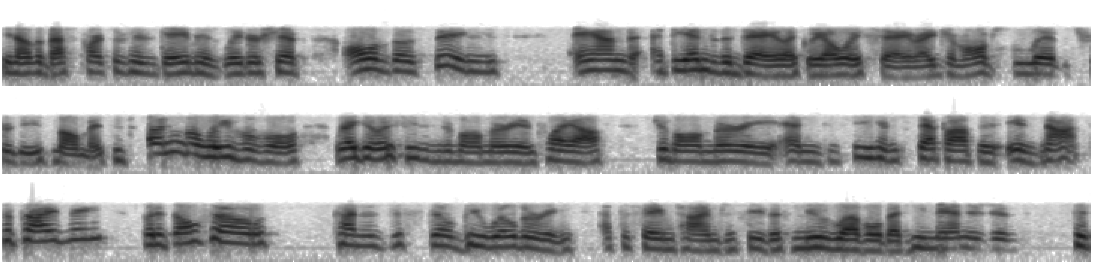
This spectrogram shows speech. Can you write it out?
you know the best parts of his game, his leadership, all of those things. And at the end of the day, like we always say, right, Jamal just lives for these moments. It's unbelievable regular season Jamal Murray and playoff Jamal Murray, and to see him step up is not surprising, but it's also kind of just still bewildering at the same time to see this new level that he manages to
